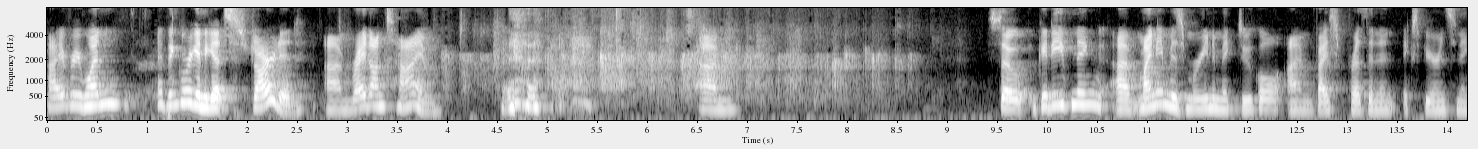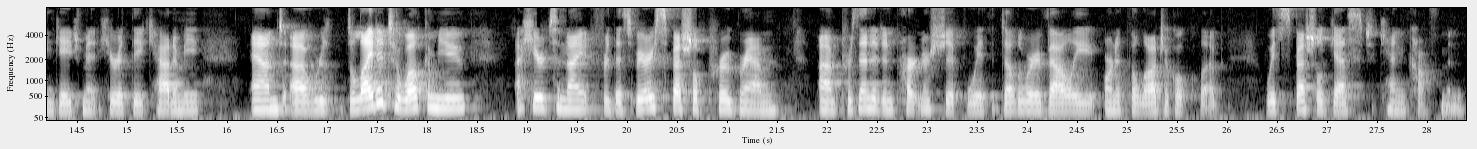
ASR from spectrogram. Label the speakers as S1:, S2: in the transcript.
S1: Hi, everyone. I think we're going to get started um, right on time. um, so, good evening. Uh, my name is Marina McDougall. I'm Vice President, Experience and Engagement here at the Academy. And uh, we're delighted to welcome you uh, here tonight for this very special program um, presented in partnership with Delaware Valley Ornithological Club with special guest Kenn Kaufman.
